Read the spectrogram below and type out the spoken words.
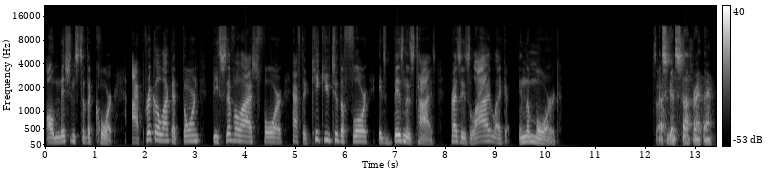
all missions to the court. I prickle like a thorn, be civilized for, have to kick you to the floor. It's business ties. Prezzies lie like in the morgue. So, that's good stuff right there.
